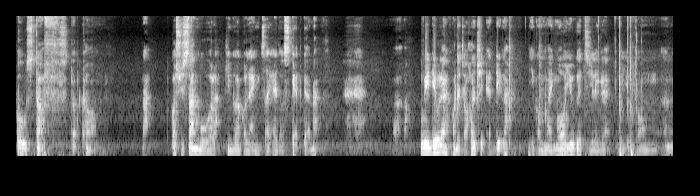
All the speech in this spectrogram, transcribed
oldstuff.com 嗱，個雪山冇噶啦，見到一個靚仔喺度 skate 緊啦。啊 video 咧，我哋就開始 edit 啦。呢個唔係我要嘅字嚟嘅，我要放誒、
